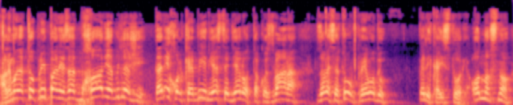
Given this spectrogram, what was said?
Ali možda to pripane za Buharija bilježi. Tarihul Kebir jeste dijelo takozvana, zove se to u prevodu velika istorija. Odnosno,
